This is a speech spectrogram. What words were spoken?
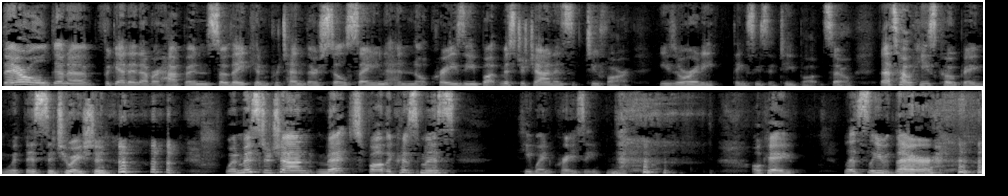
they're all gonna forget it ever happened so they can pretend they're still sane and not crazy. But Mr. Chan is too far. He's already thinks he's a teapot. So that's how he's coping with this situation. when Mr. Chan met Father Christmas, he went crazy. okay, let's leave it there.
